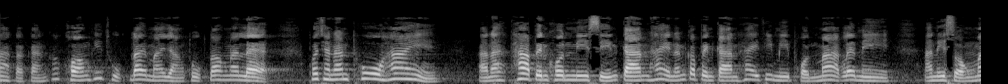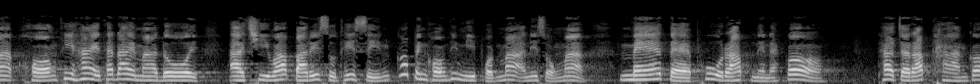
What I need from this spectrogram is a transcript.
มากกว่ากันก็ของที่ถูกได้มาอย่างถูกต้องนั่นแหละ เพราะฉะนั้นผู้ให้ อ่านะถ้าเป็นคนมีศีลการให้นั้นก็เป็นการให้ที่มีผลมากและมีอานิสงส์มากของที่ให้ถ้าได้มาโดย อาชีวะปาริสุทธิศีลก็เป็นของที่มีผลมากอานิสงส์มาก แม้แต่ผู้รับเนี่ยนะก็ถ้าจะรับทานก็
